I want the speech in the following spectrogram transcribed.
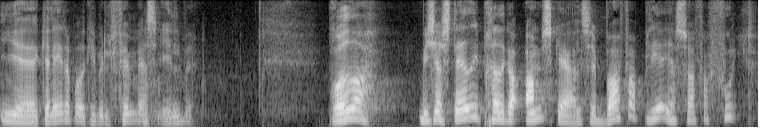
i Galaterbrød Galaterbrevet kapitel 5, vers 11. Brødre, hvis jeg stadig prædiker omskærelse, hvorfor bliver jeg så forfulgt?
